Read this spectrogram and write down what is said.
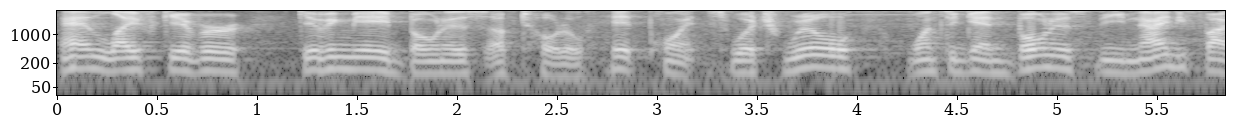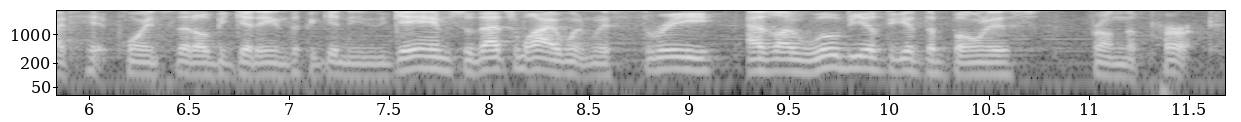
And Life Giver, giving me a bonus of total hit points, which will, once again, bonus the 95 hit points that I'll be getting at the beginning of the game. So that's why I went with 3, as I will be able to get the bonus from the perk.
